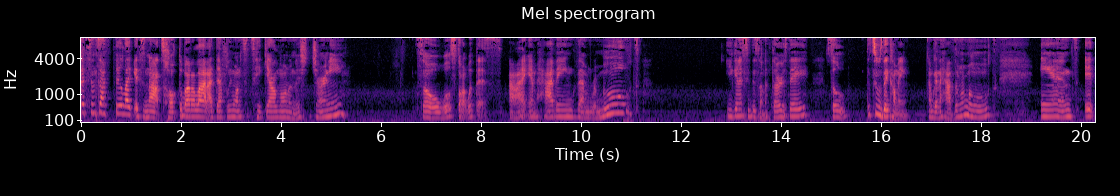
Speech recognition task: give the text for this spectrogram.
But since I feel like it's not talked about a lot, I definitely wanted to take y'all along on this journey. So we'll start with this. I am having them removed. You're gonna see this on a Thursday. So the Tuesday coming, I'm gonna have them removed. And it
